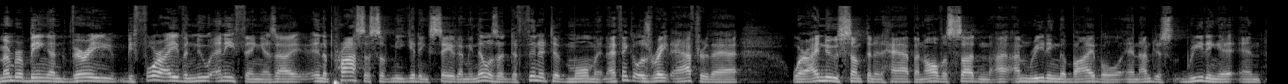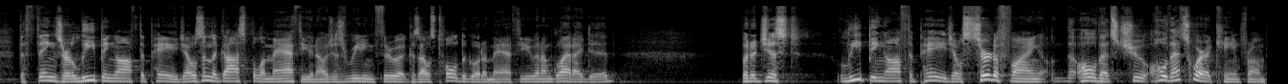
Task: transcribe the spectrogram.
Remember being a very before I even knew anything as I in the process of me getting saved. I mean, there was a definitive moment, and I think it was right after that where I knew something had happened. All of a sudden, I, am reading the Bible and I'm just reading it, and the things are leaping off the page. I was in the Gospel of Matthew and I was just reading through it because I was told to go to Matthew, and I'm glad I did. But it just leaping off the page. I was certifying, oh, that's true. Oh, that's where it came from.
